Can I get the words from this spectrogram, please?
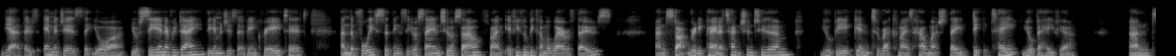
yeah, those images that you're you're seeing every day, the images that are being created, and the voice, the things that you're saying to yourself, like if you can become aware of those and start really paying attention to them, you'll begin to recognize how much they dictate your behavior and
